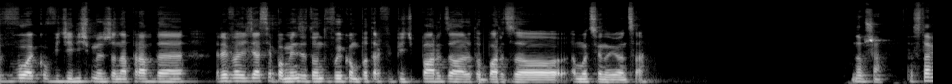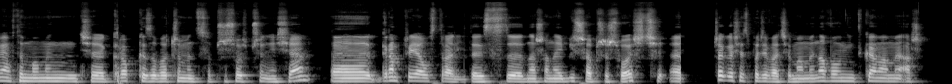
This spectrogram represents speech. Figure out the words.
w WEC-u widzieliśmy, że naprawdę rywalizacja pomiędzy tą dwójką potrafi być bardzo, ale to bardzo emocjonująca. Dobrze, stawiam w tym momencie kropkę, zobaczymy, co przyszłość przyniesie. E, Grand Prix Australii to jest e, nasza najbliższa przyszłość. E, czego się spodziewacie? Mamy nową nitkę, mamy aż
